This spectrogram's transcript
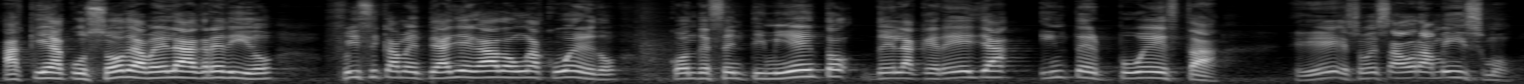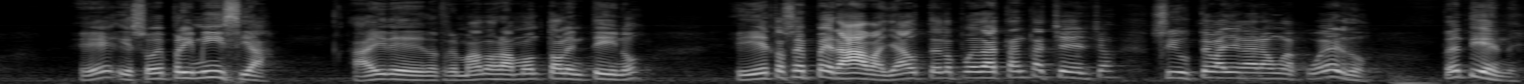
a quien acusó de haberla agredido físicamente, ha llegado a un acuerdo con desentimiento de la querella interpuesta. Eh, eso es ahora mismo. Eh, eso es primicia ahí de nuestro hermano Ramón Tolentino. Y esto se esperaba, ya usted no puede dar tanta chercha si usted va a llegar a un acuerdo. ¿Usted entiende?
